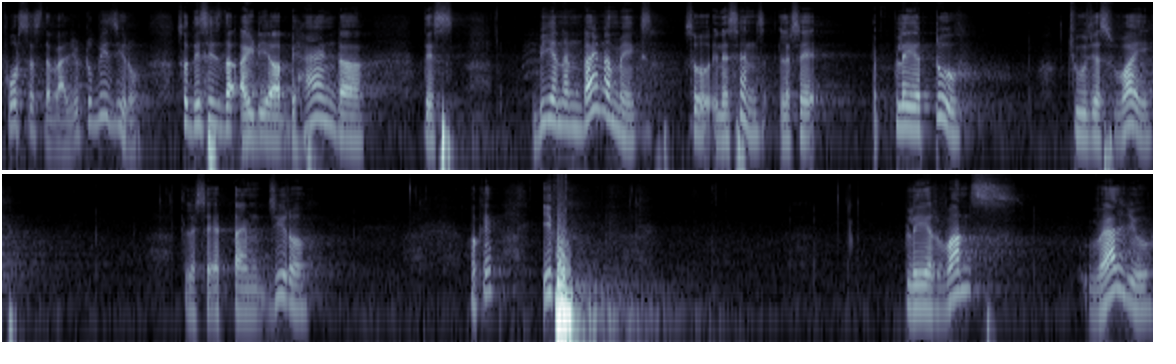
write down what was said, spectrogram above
forces the value to be 0. So this is the idea behind uh, this BNN dynamics. So in a sense let us say a player 2 chooses y let us say at time 0 okay. If player 1's value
